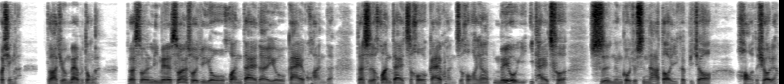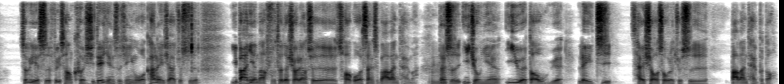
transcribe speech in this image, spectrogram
不行了，对吧？就卖不动了，对吧？虽然里面虽然说有换代的，有改款的，但是换代之后改款之后，好像没有一台车是能够就是拿到一个比较好的销量，这个也是非常可惜的一件事情。因为我看了一下，就是一八年嘛，福特的销量是超过三十八万台嘛，但是一九年一月到五月累计才销售了就是八万台不到。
